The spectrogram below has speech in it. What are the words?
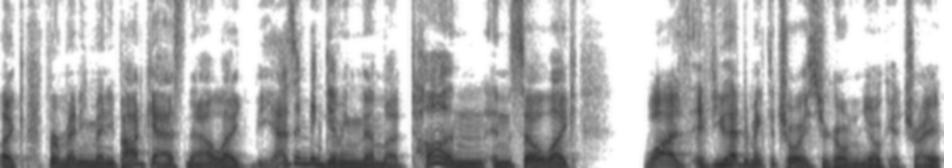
like for many many podcasts now, like he hasn't been giving them a ton, and so like was if you had to make the choice, you're going Jokic, right?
